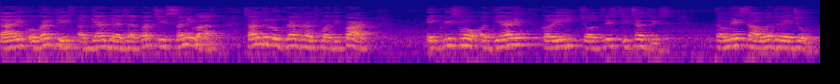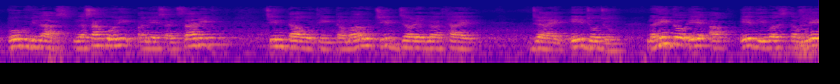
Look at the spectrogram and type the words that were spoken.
તારીખ ઓગણત્રીસ અગિયાર બે હજાર પચીસ શનિવાર, સંત લુકના ગ્રંથમાંથી પાઠ, એકવીસમો અધ્યાય, કડી ચોત્રીસથી છત્રીસ. તમે સાવધ રહેજો. ભોગ વિલાસ, નશાખોરી અને સંસારિક ચિંતાઓથી તમારું ચિત્ત જળ ન થાય. જાય, એ જોજો. નહીં તો એ એ દિવસ તમને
